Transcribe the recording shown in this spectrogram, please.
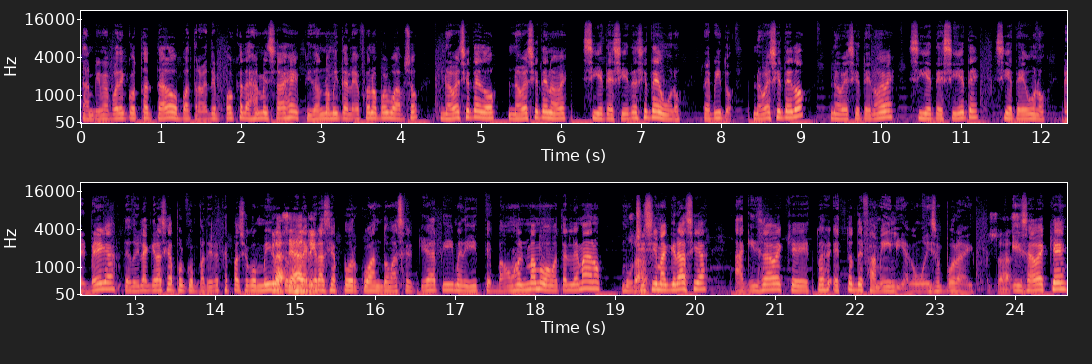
también me pueden contactar o a través del podcast dejar mensajes. Estoy dando mi teléfono por WhatsApp 972-979-7771. Repito, 972-979-7771. El Vega, te doy las gracias por compartir este espacio conmigo. Gracias te doy a las ti. gracias por cuando me acerqué a ti y me dijiste, vamos al mamo, vamos a meterle mano. Muchísimas gracias. Aquí sabes que esto es, esto es de familia, como dicen por ahí. Eso es así. Y sabes qué?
